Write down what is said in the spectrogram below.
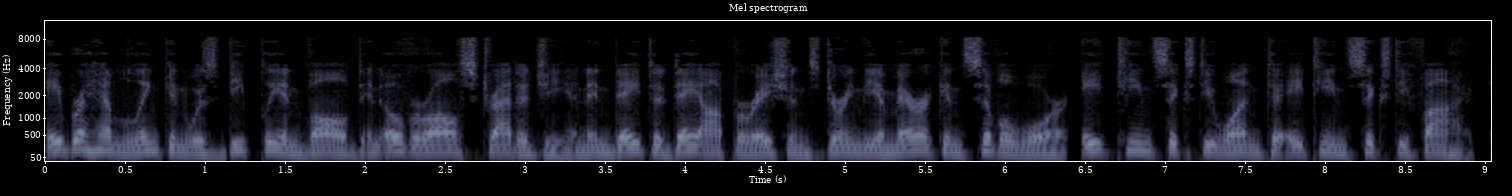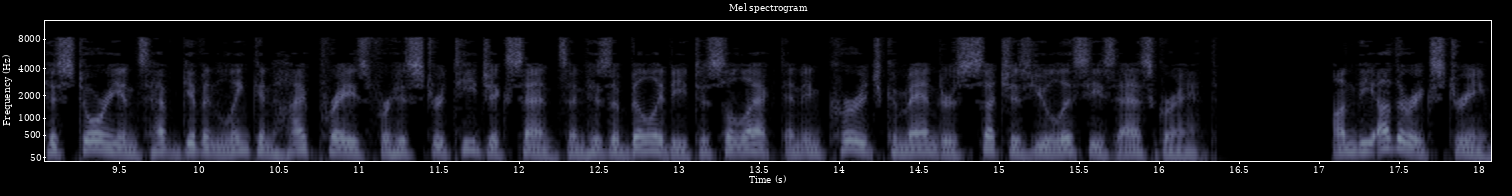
Abraham Lincoln was deeply involved in overall strategy and in day-to-day -day operations during the American Civil War, 1861–1865. Historians have given Lincoln high praise for his strategic sense and his ability to select and encourage commanders such as Ulysses S. Grant. On the other extreme,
